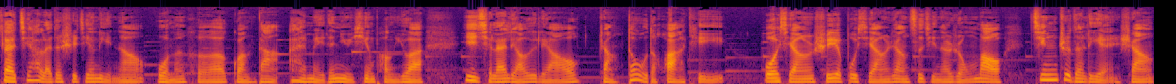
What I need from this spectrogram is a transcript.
在接下来的时间里呢，我们和广大爱美的女性朋友啊，一起来聊一聊长痘的话题。我想，谁也不想让自己呢容貌精致的脸上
